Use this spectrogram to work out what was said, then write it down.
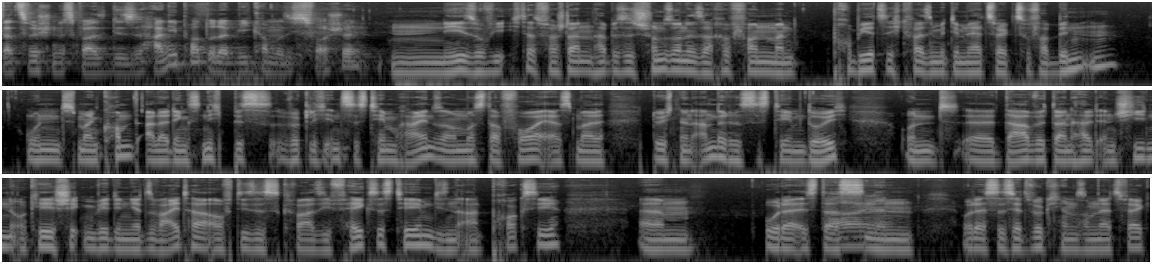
dazwischen ist quasi diese Honeypot? Oder wie kann man sich das vorstellen? Nee, so wie ich das verstanden habe, ist es schon so eine Sache von, man probiert sich quasi mit dem Netzwerk zu verbinden und man kommt allerdings nicht bis wirklich ins System rein, sondern muss davor erstmal durch ein anderes System durch. Und äh, da wird dann halt entschieden, okay, schicken wir den jetzt weiter auf dieses quasi Fake-System, diesen Art Proxy. Ähm, oder ist das ah, ja. ein, oder ist das jetzt wirklich in unserem Netzwerk?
